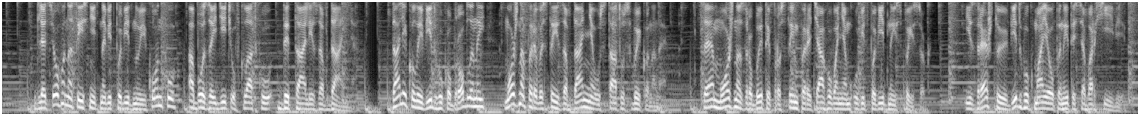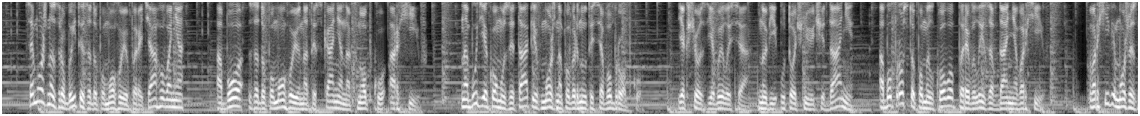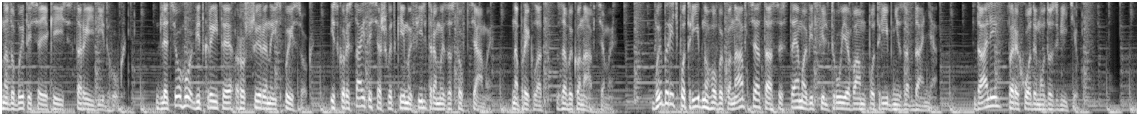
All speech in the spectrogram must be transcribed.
Для цього натисніть на відповідну іконку або зайдіть у вкладку Деталі завдання. Далі, коли відгук оброблений, можна перевести завдання у статус Виконане. Це можна зробити простим перетягуванням у відповідний список. І зрештою, відгук має опинитися в архіві. Це можна зробити за допомогою перетягування або за допомогою натискання на кнопку Архів. На будь-якому з етапів можна повернутися в обробку, якщо з'явилися нові уточнюючі дані, або просто помилково перевели завдання в архів. В архіві може знадобитися якийсь старий відгук. Для цього відкрийте розширений список і скористайтеся швидкими фільтрами за стовпцями, наприклад, за виконавцями. Виберіть потрібного виконавця, та система відфільтрує вам потрібні завдання. Далі переходимо до звітів.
